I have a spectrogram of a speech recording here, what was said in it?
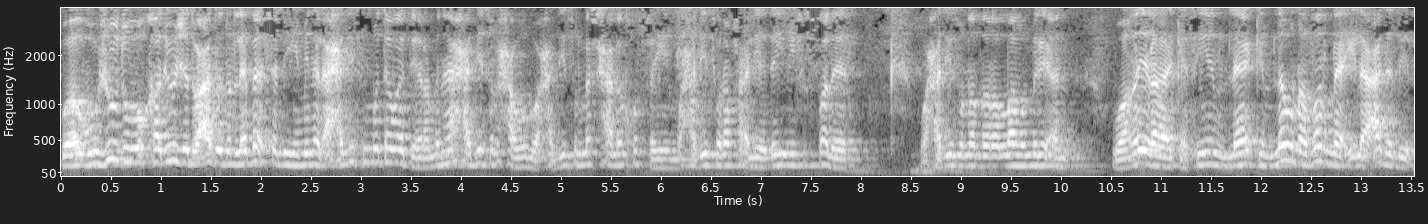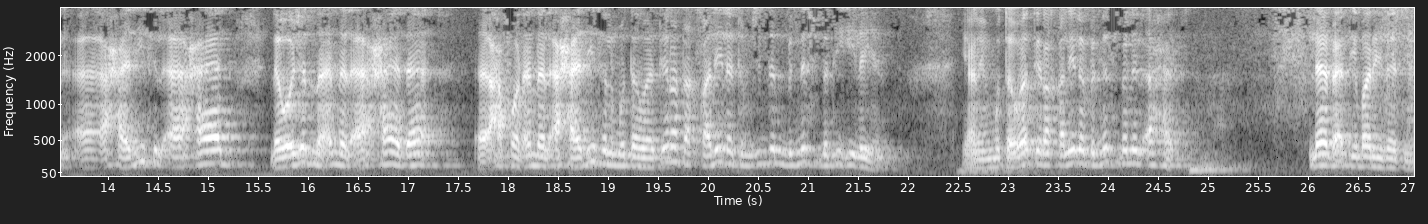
ووجوده قال يوجد عدد لا بأس به من الأحاديث المتواترة منها حديث الحوض وحديث المسح على الخفين وحديث رفع اليدين في الصلاة. وحديث نظر الله امرئا وغيرها كثير لكن لو نظرنا إلى عدد الأحاديث الآحاد لوجدنا أن الآحاد عفوا أن الأحاديث المتواترة قليلة جدا بالنسبة إليها. يعني المتواترة قليلة بالنسبة للآحاد. لا باعتبار ذاتها.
